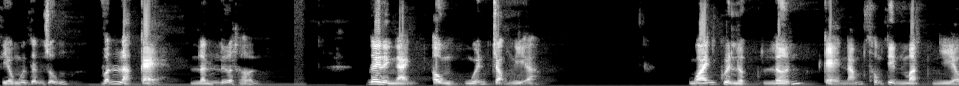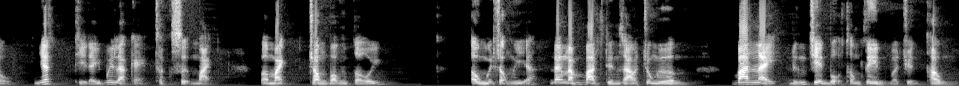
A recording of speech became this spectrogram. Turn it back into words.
thì ông Nguyễn Tấn Dũng vẫn là kẻ lấn lướt hơn. Đây là hình ảnh ông Nguyễn Trọng Nghĩa. Ngoài những quyền lực lớn, kẻ nắm thông tin mật nhiều nhất thì đấy mới là kẻ thực sự mạnh và mạnh trong bóng tối Ông Nguyễn Trọng Nghĩa đang nắm ban tuyên giáo trung ương, ban này đứng trên Bộ Thông tin và Truyền thông.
